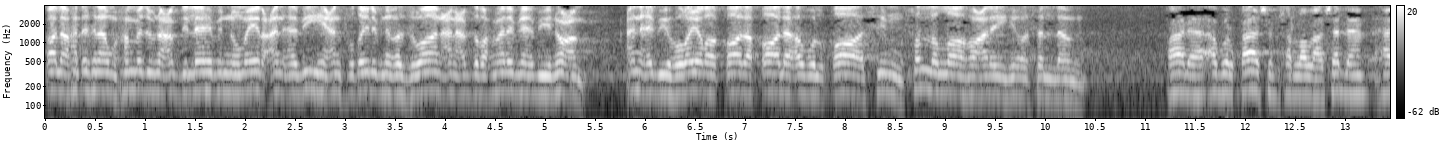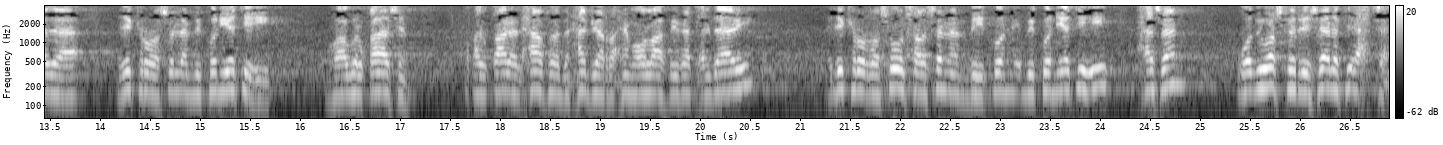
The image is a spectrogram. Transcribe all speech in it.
قال حدثنا محمد بن عبد الله بن نمير عن أبيه عن فضيل بن غزوان عن عبد الرحمن بن أبي نعم عن أبي هريرة قال قال أبو القاسم صلى الله عليه وسلم. قال أبو القاسم صلى الله عليه وسلم هذا ذكر رسول الله بكنيته وهو أبو القاسم. وقد قال الحافظ بن حجر رحمه الله في فتح الباري ذكر الرسول صلى الله عليه وسلم بكن بكنيته حسن وبوصف الرسالة أحسن.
